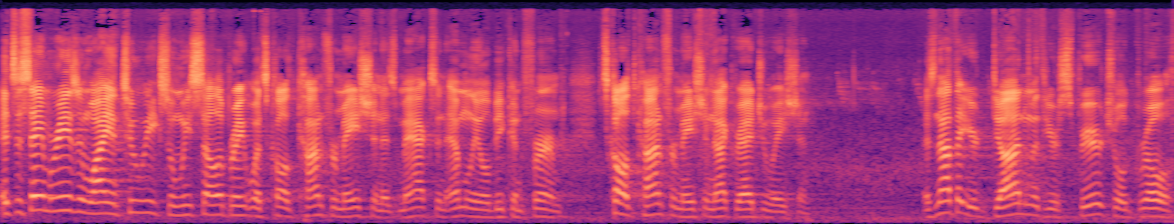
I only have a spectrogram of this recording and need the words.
It's the same reason why in two weeks when we celebrate what's called confirmation, as Max and Emily will be confirmed, it's called confirmation, not graduation. It's not that you're done with your spiritual growth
